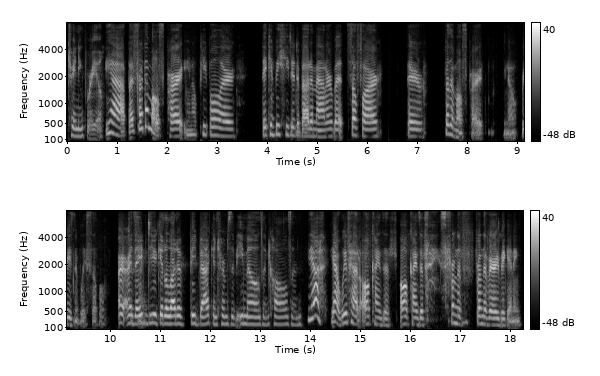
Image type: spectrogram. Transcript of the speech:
training for you. yeah, but for the most part, you know, people are they can be heated about a matter, but so far they're for the most part, you know, reasonably civil. Are, are they? Do you get a lot of feedback in terms of emails and calls and? Yeah, yeah, we've had all kinds of all kinds of things from the from the very beginning.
